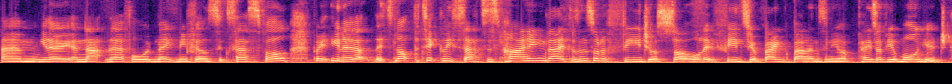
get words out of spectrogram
um, you know, and that therefore would make me feel successful. But you know, that it's not particularly satisfying. That it doesn't sort of feed your soul. It feeds your bank balance and your pays off your mortgage,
